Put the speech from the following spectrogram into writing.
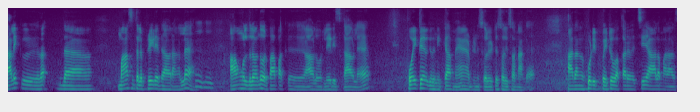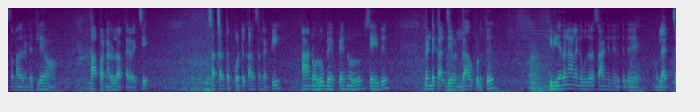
தலைக்கு தான் இந்த மாசத்துல ப்ரீடேட் ஆகுறாங்கல்ல. அவங்களதுல வந்து ஒரு பாப்பாக்கு ஆகல ஒரு லேடிஸ்க்கு ஆகல போயிட்டே இருக்குது நிற்காம அப்படின்னு சொல்லிட்டு சொல்லி சொன்னாங்க. அதை அங்கே கூட்டிகிட்டு போயிட்டு உட்கார வச்சு ஆலமரம் அரச மரம் ரெண்டுத்துலேயும் பாப்பா நடுவில் உட்கார வச்சு சக்கரத்தை போட்டு கலசம் கட்டி ஆணூறு பெ பெண்ணூறு செய்து ரெண்டு கால் ஜீவன் காவு கொடுத்து இது எதனால் இந்த உதிரை சாஞ்சுன்னு இருக்குது லட்ச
